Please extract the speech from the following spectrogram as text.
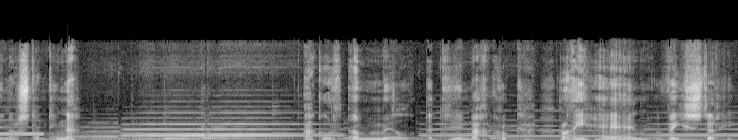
un o'r stondina. Ac wrth ymyl y dyn bach crwca, roedd ei hen feistr hi.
